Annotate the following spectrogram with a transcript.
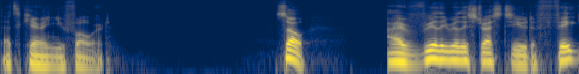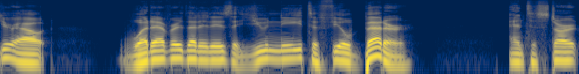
that's carrying you forward. So, I really, really stress to you to figure out whatever that it is that you need to feel better and to start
